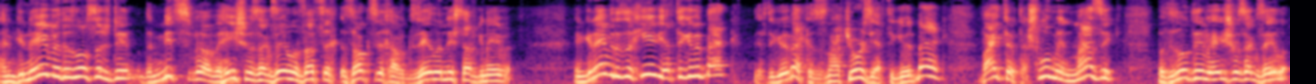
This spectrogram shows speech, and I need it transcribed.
And Gneve, there's no such din. The mitzvah of Heish V'Zagzela sagt sich auf Gzela, nicht auf Gneve. In Gneve, there's a chiv, you have to give it back. You have to give it back, because it's not yours, you have to give it back. Weiter, Tashlumin, Mazik, but there's no din of Heish V'Zagzela.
